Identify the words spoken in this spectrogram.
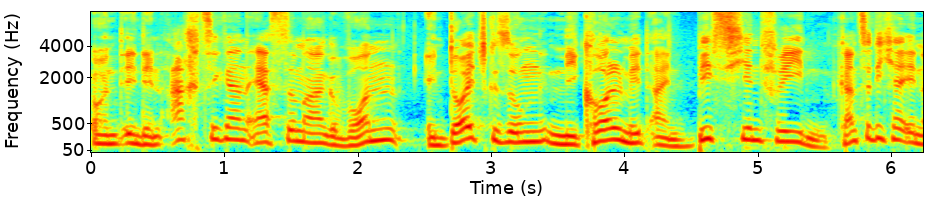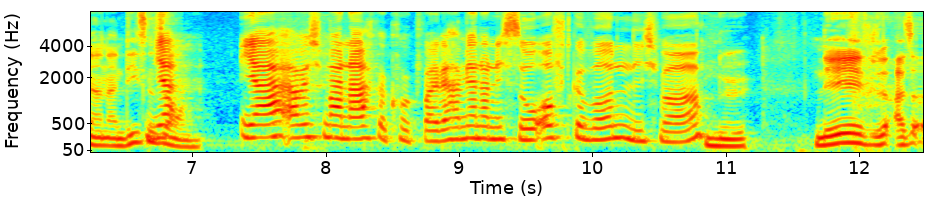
Und in den 80ern erste Mal gewonnen, in Deutsch gesungen, Nicole mit ein bisschen Frieden. Kannst du dich erinnern an diesen Ja, Song? ja habe ich mal nachgeguckt, weil wir haben ja noch nicht so oft gewonnen, nicht wahr? Nö. Nee, also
